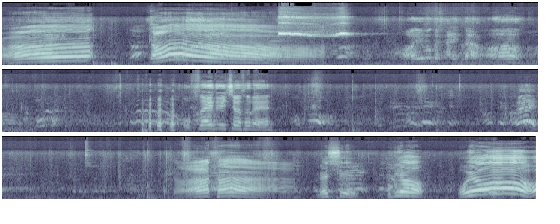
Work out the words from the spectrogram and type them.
아! 아! 어 이모가 잘했다. 어. 옵사이드 위치여서 그래. 아타! 메시 드디어 오요! 오!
